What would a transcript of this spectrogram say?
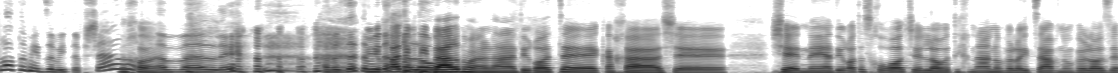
לא תמיד זה מתאפשר, נכון. אבל, אה, אבל זה תמיד במיוחד החלום. אם דיברנו על הדירות אה, ככה, ש... שהן אה, הדירות השכורות שלא תכננו ולא הצבנו ולא זה.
